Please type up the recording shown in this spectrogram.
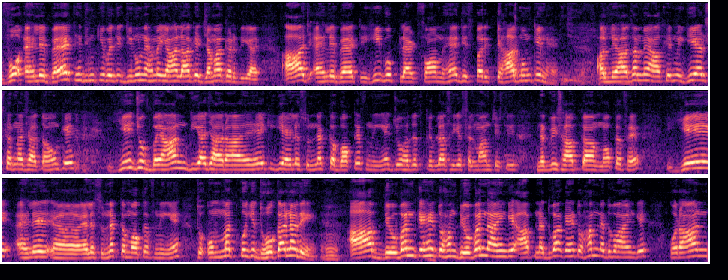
वो अहले बैत हैं जिनकी वजह जिन्होंने हमें यहाँ ला के जमा कर दिया है। आज अहले बैत ही वो प्लेटफॉर्म है जिस पर इतिहाद मुमकिन है। और लिहाजा मैं आखिर में ये अर्ज़ करना चाहता हूँ कि ये जो बयान दिया जा रहा है कि ये अहले सुन्नत का मौक़ नहीं है जो हज़रत क़िबला सैद सलमान चिश्ती नदवी साहब का मौक़ है ये अहले अहले सुन्नत का मौक़ नहीं है तो उम्मत को ये धोखा ना दें। आप देवबंद कहें तो हम देवबंद आएँगे आप नदवा कहें तो हम नदवा आएँगे। कुरान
